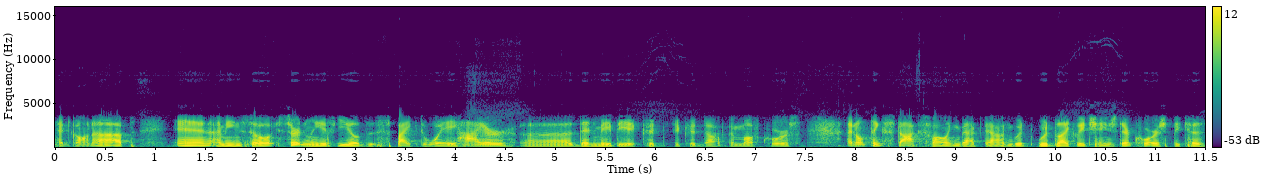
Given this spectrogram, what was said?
had gone up. And I mean, so certainly if yields spiked way higher, uh, then maybe it could it could knock them off course. I don't think stocks falling back down would would likely change their course because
